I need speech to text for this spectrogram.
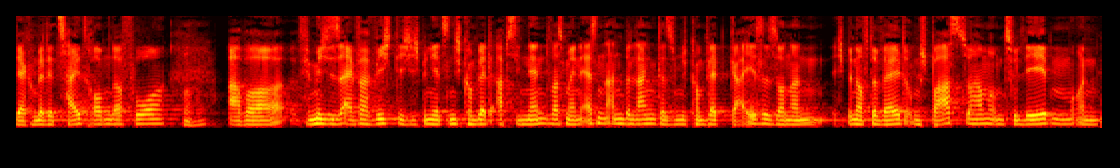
der komplette Zeitraum davor. Mhm. Aber für mich ist es einfach wichtig, ich bin jetzt nicht komplett abstinent, was mein Essen anbelangt, dass ich mich komplett geißel, sondern ich bin auf der Welt, um Spaß zu haben, um zu leben und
